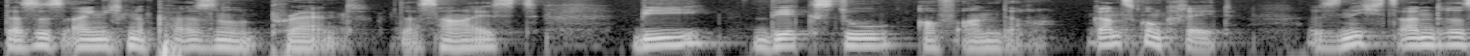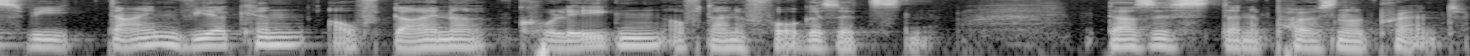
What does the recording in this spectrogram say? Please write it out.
das ist eigentlich eine Personal Brand. Das heißt, wie wirkst du auf andere? Ganz konkret. Es ist nichts anderes wie dein Wirken auf deine Kollegen, auf deine Vorgesetzten. Das ist deine Personal Brand.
